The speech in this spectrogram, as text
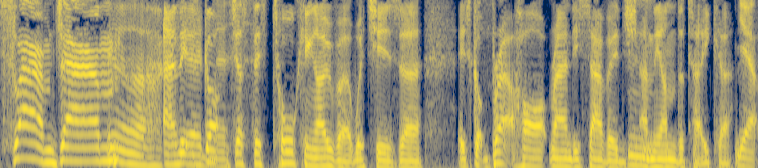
Slam jam. and it's got just this talking over, which is, uh, it's got Bret Hart, Randy Savage, and The Undertaker. Yeah.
